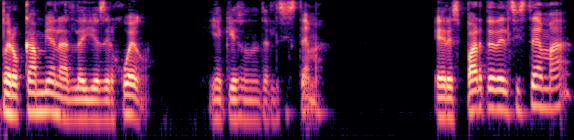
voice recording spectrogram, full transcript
Pero cambian las leyes del juego. Y aquí es donde entra el sistema. Eres parte del sistema,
